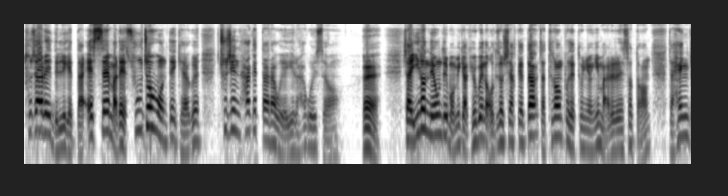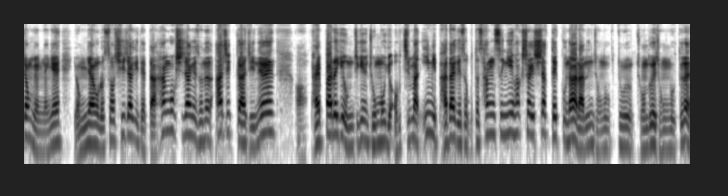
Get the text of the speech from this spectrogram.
투자를 늘리겠다 SMR에 수조 원대 계약을 추진하겠다라고 얘기를 하고 있어요. 예. 자, 이런 내용들이 뭡니까? 결국에는 어디서 시작됐다? 자, 트럼프 대통령이 말을 했었던 자, 행정명령의 역량으로서 시작이 됐다. 한국 시장에서는 아직까지는 어, 발 빠르게 움직이는 종목이 없지만 이미 바닥에서부터 상승이 확실하게 시작됐구나라는 정도, 정도의 종목들은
